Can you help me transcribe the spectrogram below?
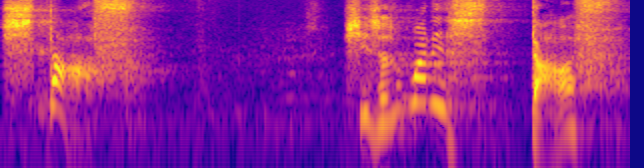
Stuff. She says, What is stuff?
